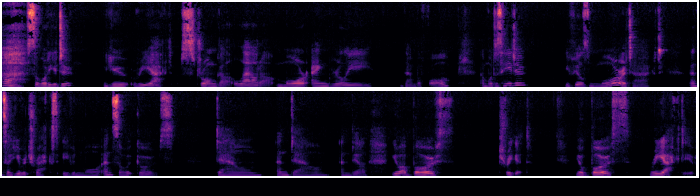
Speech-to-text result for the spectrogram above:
so, what do you do? You react stronger, louder, more angrily than before. And what does he do? He feels more attacked, and so he retracts even more, and so it goes down and down and down. You are both triggered, you're both reactive,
